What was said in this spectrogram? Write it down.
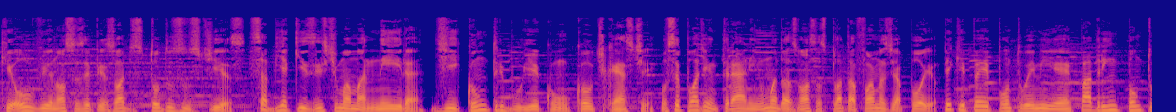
que ouve nossos episódios todos os dias, sabia que existe uma maneira de contribuir com o Coachcast? Você pode entrar em uma das nossas plataformas de apoio, picpay.me, padrim.com.br,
